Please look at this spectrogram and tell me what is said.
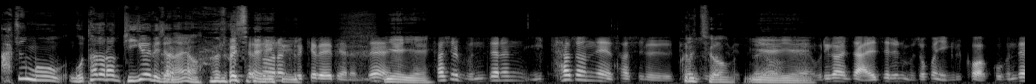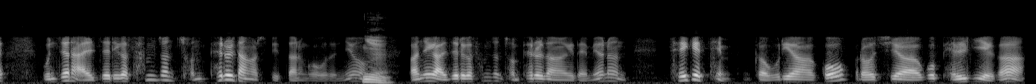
아주 뭐 못하더라도 비교해야 되잖아요. 최소한은 그렇게 돼야 되는데 예, 예. 사실 문제는 2차전에 사실 그렇죠. 예, 예. 네, 우리가 이제 알제리는 무조건 이길 것 같고 근데 문제는 알제리가 3전 전패를 당할 수도 있다는 거거든요. 예. 만약에 알제리가 3전 전패를 당하게 되면은 세 개 팀, 그러니까 우리하고 러시아하고 벨기에가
